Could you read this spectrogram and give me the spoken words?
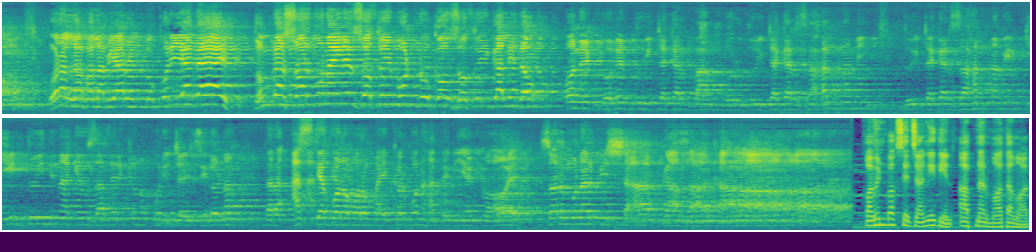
ওরা লাভালাভি আরম্ভ করিয়া দেয়। তোমরা সর্বনাইনে যতই বন্ড কও, যতই গালি দাও, অনেক দলের দুই টাকার বান্দর, দুই টাকার জাহান্নামি। দুই টাকার জাহান্নামীর কিট দুই দিন আগেও যাদের কোনো পরিচয় ছিল না, তারা আজকে বড় বড় মাইক্রোফোন হাতে নিয়ে কয়, সরমনার পিসাব গাজা খায়। কমেন্ট বক্সে জানিয়ে দিন আপনার মতামত।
